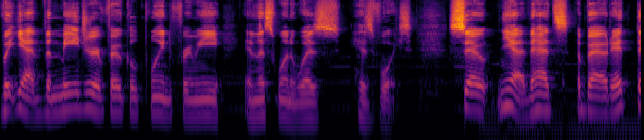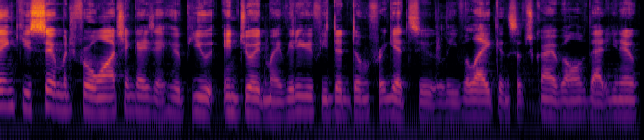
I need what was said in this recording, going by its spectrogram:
But yeah, the major focal point for me in this one was his voice. So yeah, that's about it. Thank you so much for watching, guys. I hope you enjoyed my video. If you did, don't forget to leave a like and subscribe, all of that, you know.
